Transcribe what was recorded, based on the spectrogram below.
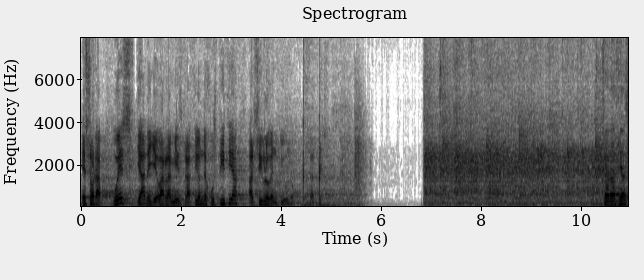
Es hora, pues, ya de llevar la Administración de Justicia al siglo XXI. Gracias. Muchas gracias.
